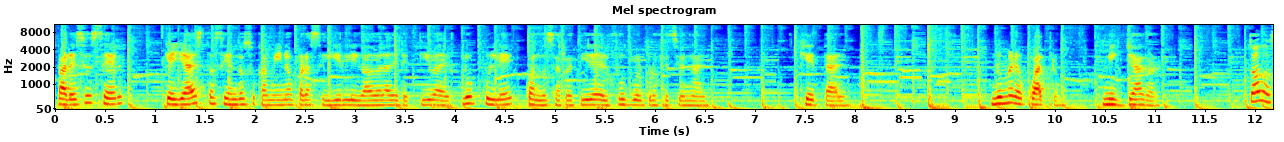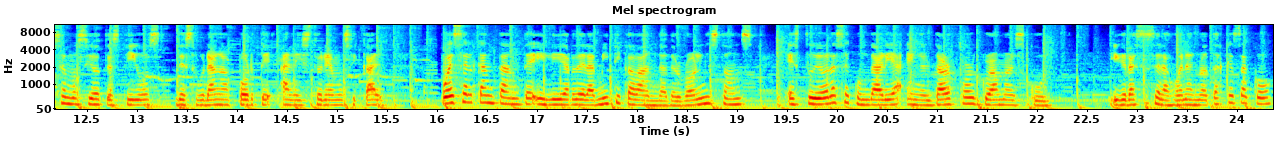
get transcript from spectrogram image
Parece ser que ya está haciendo su camino para seguir ligado a la directiva del club culé cuando se retire del fútbol profesional. ¿Qué tal? Número 4. Mick Jagger. Todos hemos sido testigos de su gran aporte a la historia musical, pues el cantante y líder de la mítica banda The Rolling Stones estudió la secundaria en el Dartford Grammar School y gracias a las buenas notas que sacó,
